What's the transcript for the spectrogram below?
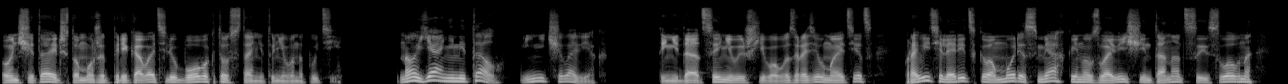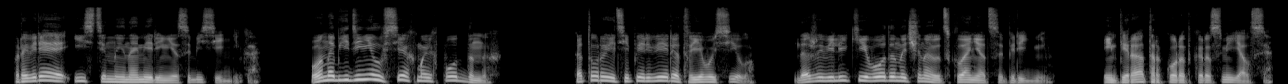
Он считает, что может перековать любого, кто встанет у него на пути. Но я не металл и не человек. «Ты недооцениваешь его», — возразил мой отец, правитель Арицкого моря с мягкой, но зловещей интонацией, словно проверяя истинные намерения собеседника. «Он объединил всех моих подданных, которые теперь верят в его силу. Даже великие воды начинают склоняться перед ним». Император коротко рассмеялся.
